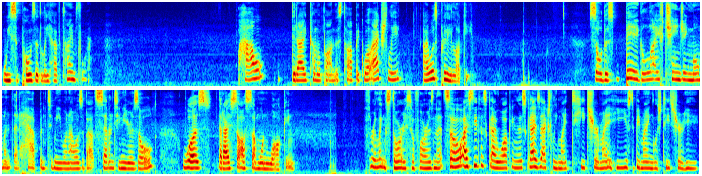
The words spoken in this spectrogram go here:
we supposedly have time for. How did I come upon this topic? Well, actually, I was pretty lucky. So, this big life changing moment that happened to me when I was about 17 years old was that I saw someone walking. Thrilling story so far, isn't it? So, I see this guy walking. This guy's actually my teacher. My he used to be my English teacher. He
